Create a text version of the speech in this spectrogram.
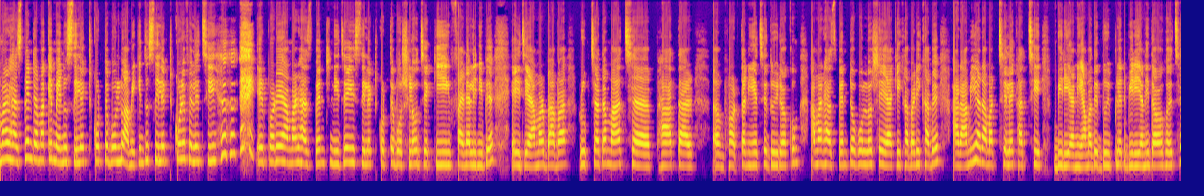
আমার হাজব্যান্ড আমাকে মেনু সিলেক্ট করতে বলল, আমি কিন্তু সিলেক্ট করে ফেলেছি। এরপরে আমার হাজব্যান্ড নিজেই সিলেক্ট করতে বসল যে কি ফাইনালি নিবে। এই যে আমার বাবা রূপচাঁদা মাছ ভাত আর ভর্তা নিয়েছে দুই রকম। আমার হাজব্যান্ডও বলল, সে একই খাবারই খাবে। আর আমি আর আমার ছেলে খাচ্ছি বিরিয়ানি। আমাদের দুই প্লেট বিরিয়ানি দেওয়া হয়েছে।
